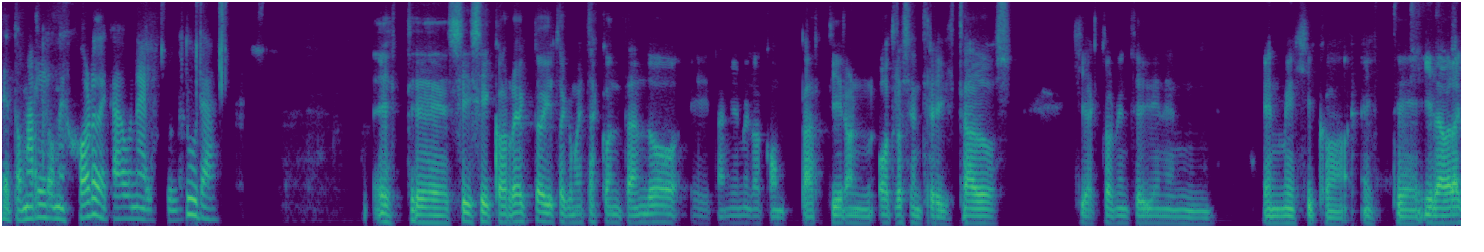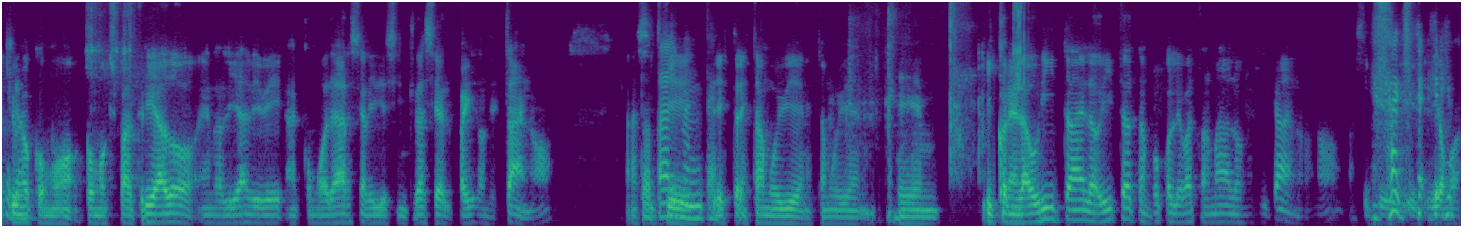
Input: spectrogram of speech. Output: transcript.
de, tomar lo mejor de cada una de las culturas. Este, sí, sí, correcto. Y esto que me estás contando eh, también me lo compartieron otros entrevistados que actualmente viven en, en México. Este, y la verdad que uno como, como expatriado en realidad debe acomodarse a la idiosincrasia del país donde está, ¿no? Totalmente. está, está, muy bien, está muy bien. Eh, y con el ahorita, el ahorita tampoco le va tan mal a los mexicanos, ¿no? Exacto,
